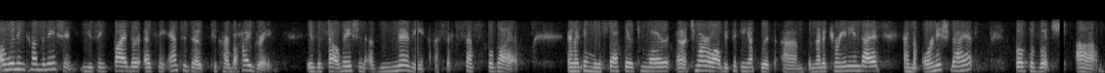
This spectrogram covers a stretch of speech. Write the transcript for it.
A winning combination using fiber as the antidote to carbohydrate is the salvation of many a successful diet. And I think I'm going to stop there tomorrow. Uh, tomorrow I'll be picking up with um, the Mediterranean diet and the Ornish diet both of which um,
